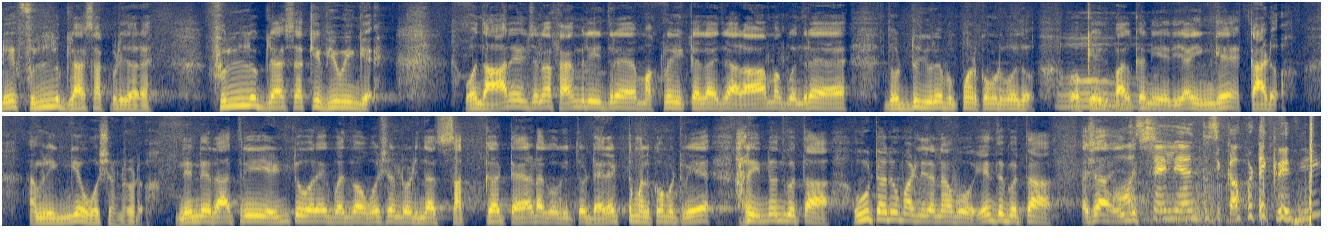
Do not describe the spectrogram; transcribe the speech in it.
ಡೇ ಫುಲ್ಲು ಗ್ಲಾಸ್ ಹಾಕ್ಬಿಟ್ಟಿದ್ದಾರೆ. ಫುಲ್ಲು ಗ್ಲಾಸ್ ಹಾಕಿ ವ್ಯೂವಿಂಗೆ ಒಂದು ಆರೇಳು ಜನ ಫ್ಯಾಮಿಲಿ ಇದ್ದರೆ ಮಕ್ಕಳು ಗಿಕ್ಳೆಲ್ಲ ಇದ್ದರೆ ಆರಾಮಾಗಿ ಬಂದರೆ ದೊಡ್ಡ ಇವರೇ ಬುಕ್ ಮಾಡ್ಕೊಂಬಿಡ್ಬೋದು ಓಕೆ ಇದು ಬಾಲ್ಕನಿ ಏರಿಯಾ ಹಿಂಗೆ ಕಾಡು. ಆಮೇಲೆ ಹಿಂಗೆ ಓಷನ್ ರೋಡು ನಿನ್ನೆ ರಾತ್ರಿ ಎಂಟೂವರೆಗೆ ಬಂದ್ವ ಓಷನ್ ರೋಡಿಂದ ಸಕ್ಕ ಟಯರ್ಡಾಗಿ ಹೋಗಿತ್ತು. ಡೈರೆಕ್ಟ್ ಮಲ್ಕೊಂಬಿಟ್ವಿ. ಅದು ಇನ್ನೊಂದು ಗೊತ್ತಾ? ಊಟನೂ ಮಾಡಲಿಲ್ಲ ನಾವು. ಎಂತ ಗೊತ್ತಾ? ಅಶಾ ಆಸ್ಟ್ರೇಲಿಯಾ ಅಂತೂ ಸಿಕ್ಕಾಪಟ್ಟೆ ಕ್ರೇಜಿ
